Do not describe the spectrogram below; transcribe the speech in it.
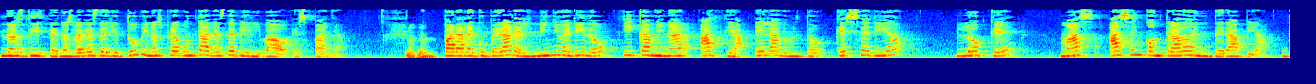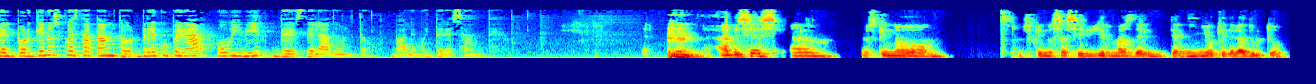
nos dice, nos ve desde YouTube y nos pregunta desde Bilbao, España. Para recuperar el niño herido y caminar hacia el adulto, ¿qué sería lo que más has encontrado en terapia? Del por qué nos cuesta tanto recuperar o vivir desde el adulto. Vale, muy interesante. A veces los, que no, que nos hace vivir más del niño que del adulto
